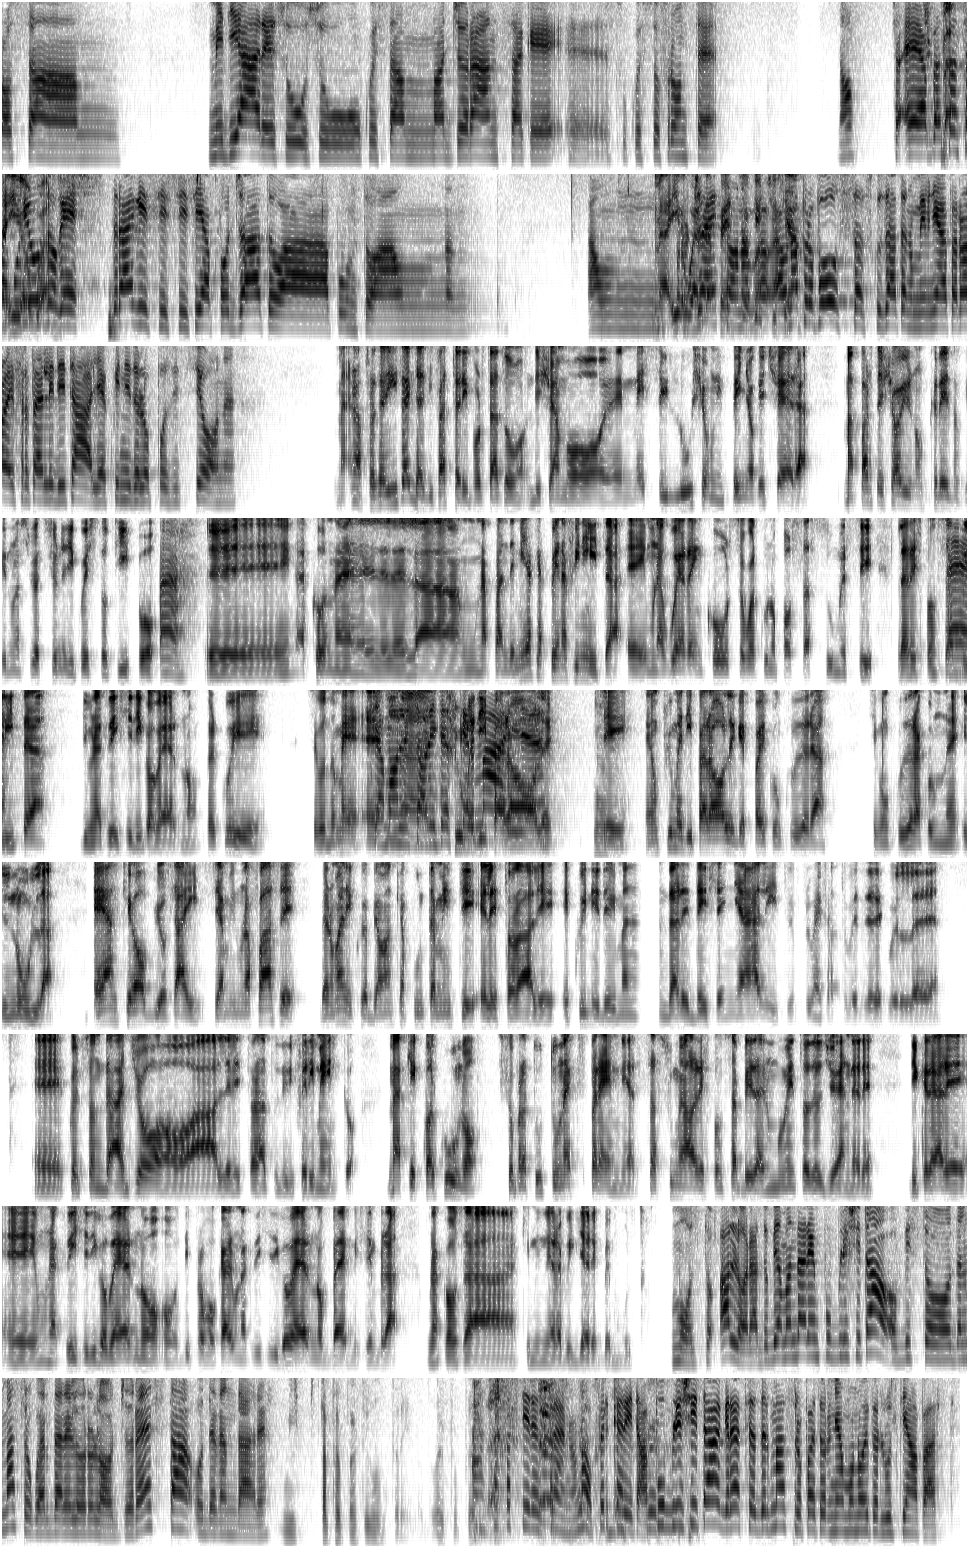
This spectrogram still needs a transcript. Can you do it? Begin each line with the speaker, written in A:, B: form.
A: possa mh, mediare su, su questa maggioranza che eh, su questo fronte, no? Cioè, è abbastanza
B: Beh, io,
A: curioso
B: guarda-
A: che Draghi si, si sia appoggiato a, appunto a un, a un
B: io, guarda,
A: progetto, a una, a una proposta, scusate non mi veniva la parola, dei Fratelli d'Italia quindi dell'opposizione.
B: Ma no, Fratelli d'Italia di fatto ha riportato, diciamo, eh, messo in luce un impegno che c'era. Ma a parte ciò, io non credo che in una situazione di questo tipo,
A: Ah.
B: eh, con eh, la- una pandemia che è appena finita e una guerra in corso, qualcuno possa assumersi la responsabilità
A: Eh.
B: di una crisi di governo. Per cui, secondo me, è
A: Siamo
B: una- un fiume di parole. Sì, è un fiume di parole che poi concluderà, si concluderà con il nulla. È anche ovvio, sai, siamo in una fase, bene o male, in cui abbiamo anche appuntamenti elettorali e quindi devi mandare dei segnali. Tu prima hai fatto vedere quel, eh, quel sondaggio all'elettorato di riferimento, ma che qualcuno, soprattutto un ex premier, si assume la responsabilità in un momento del genere di creare eh, una crisi di governo o di provocare una crisi di governo, beh, mi sembra una cosa che mi meraviglierebbe molto.
A: Molto. Allora, dobbiamo andare in pubblicità. Ho visto Del Mastro guardare l'orologio. Resta o deve andare?
C: Mi sta per partire un treno, dovrei proprio
A: Ah, sta a partire il treno? No, per carità. Pubblicità, grazie a Del Mastro, poi torniamo noi per l'ultima parte.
